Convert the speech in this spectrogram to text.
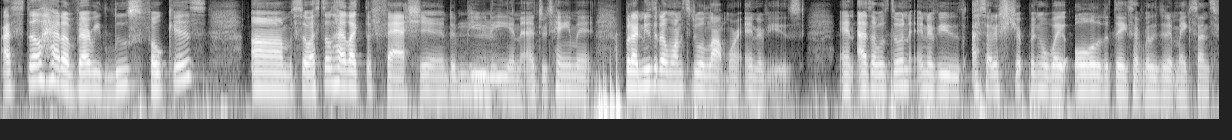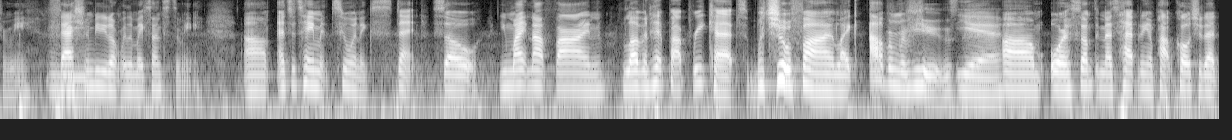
I still had a very loose focus. Um, so I still had like the fashion, the beauty, and the entertainment, but I knew that I wanted to do a lot more interviews. And as I was doing the interviews, I started stripping away all of the things that really didn't make sense for me. Fashion, and beauty don't really make sense to me. Um, entertainment to an extent. So you might not find love and hip hop recaps, but you'll find like album reviews Yeah. um, or something that's happening in pop culture that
